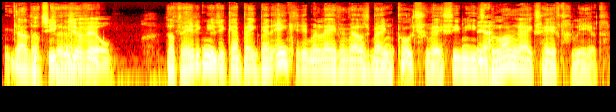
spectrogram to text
Ja, dat, dat zie ik niet zoveel. Dat weet ik niet. Ik, heb, ik ben één keer in mijn leven wel eens bij een coach geweest die me iets ja. belangrijks heeft geleerd.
